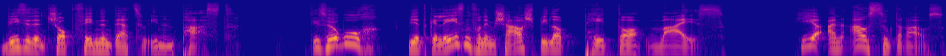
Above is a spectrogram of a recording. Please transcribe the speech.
Wie Sie den Job finden, der zu Ihnen passt. Dieses Hörbuch wird gelesen von dem Schauspieler Peter Weiß. Hier ein Auszug daraus.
